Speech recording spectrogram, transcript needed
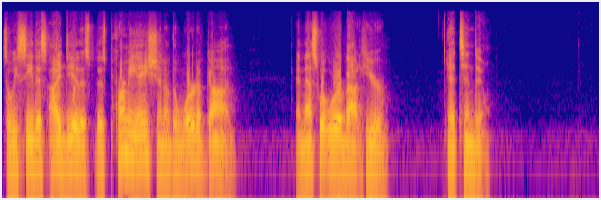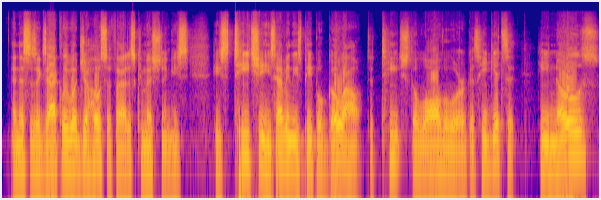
So we see this idea, this, this permeation of the Word of God. And that's what we're about here at Tyndale. And this is exactly what Jehoshaphat is commissioning. He's, he's teaching, he's having these people go out to teach the law of the Lord because he gets it. He knows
